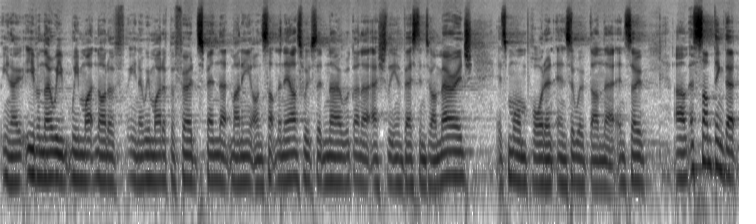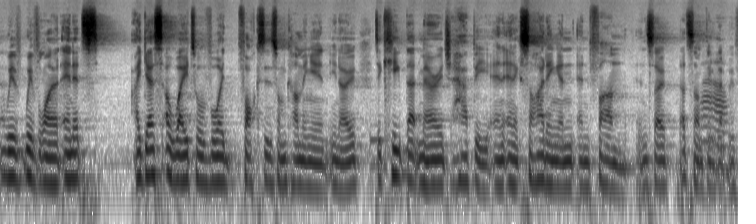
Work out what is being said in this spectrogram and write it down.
you know, even though we, we might not have, you know, we might have preferred spend that money on something else, we've said no. We're going to actually invest into our marriage. It's more important, and so we've done that. And so um, it's something that we've we've learned, and it's I guess, a way to avoid foxes from coming in, you know, to keep that marriage happy and, and exciting and, and fun. And so that's something wow. that we've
